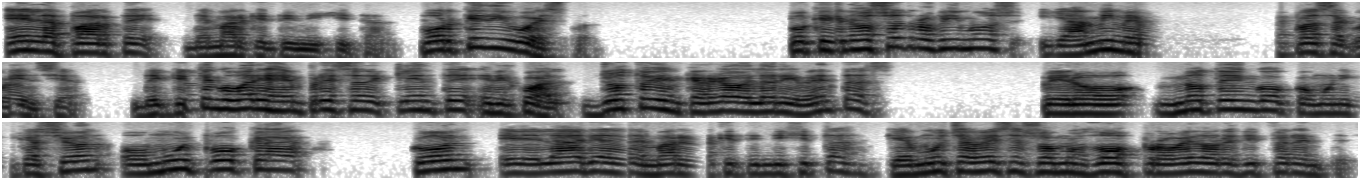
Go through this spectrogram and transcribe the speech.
en la parte de marketing digital. ¿Por qué digo esto? Porque nosotros vimos, y a mí me pasa coherencia, de que tengo varias empresas de cliente en el cual yo estoy encargado del área de ventas, pero no tengo comunicación o muy poca con el área de marketing digital, que muchas veces somos dos proveedores diferentes.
